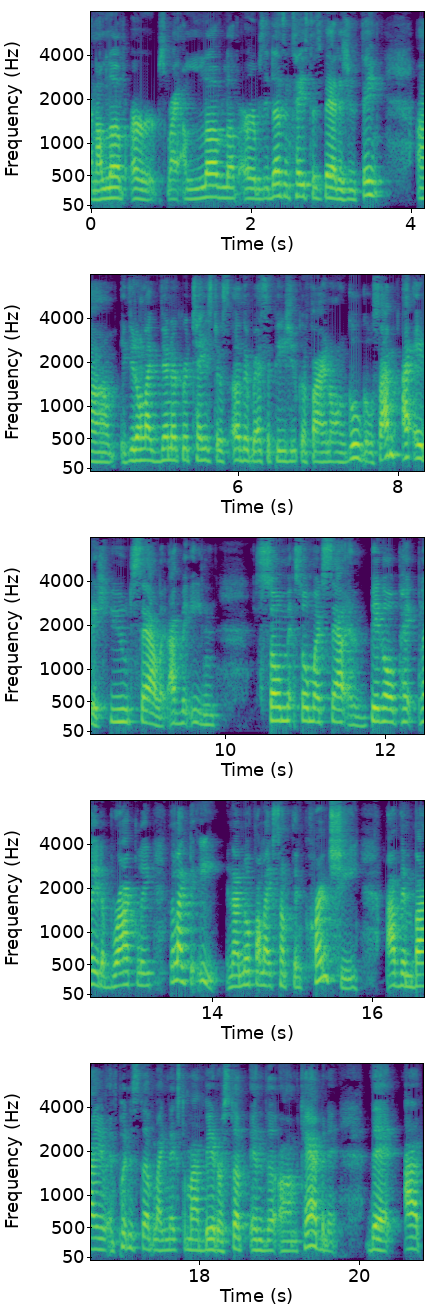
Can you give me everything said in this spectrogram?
And I love herbs, right? I love love herbs. It doesn't taste as bad as you think. Um, if you don't like vinegar taste, there's other recipes you can find on Google. So I'm, I ate a huge salad. I've been eating so so much salad and big old plate of broccoli. I like to eat, and I know if I like something crunchy, I've been buying and putting stuff like next to my bed or stuff in the um, cabinet that I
